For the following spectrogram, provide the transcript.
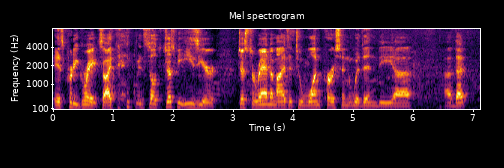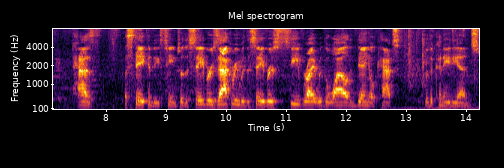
is pretty great. So I think it'll just be easier just to randomize it to one person within the uh, uh, that has a stake in these teams. So the Sabres, Zachary with the Sabres, Steve Wright with the Wild, and Daniel Katz with the Canadiens.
